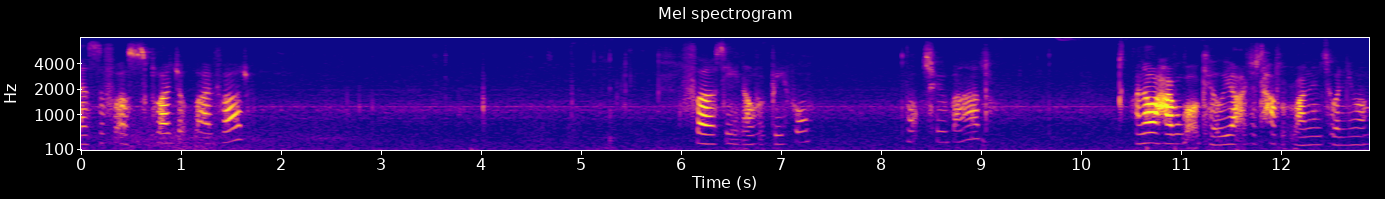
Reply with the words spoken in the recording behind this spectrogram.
There's the first supply drop I've had. 13 other people. Not too bad. I know I haven't got a kill yet, I just haven't run into anyone.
